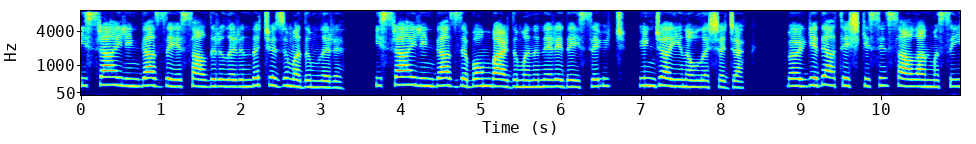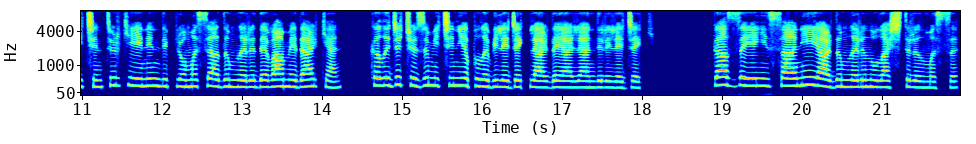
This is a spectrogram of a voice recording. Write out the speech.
İsrail'in Gazze'ye saldırılarında çözüm adımları. İsrail'in Gazze bombardımanı neredeyse 3. üncü ayına ulaşacak. Bölgede ateşkesin sağlanması için Türkiye'nin diplomasi adımları devam ederken, kalıcı çözüm için yapılabilecekler değerlendirilecek. Gazze'ye insani yardımların ulaştırılması,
